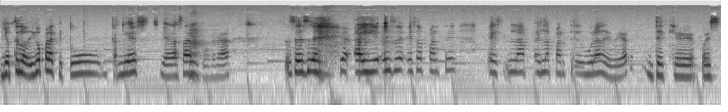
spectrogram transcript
yo te lo digo para que tú cambies y hagas algo, ¿verdad? Entonces, ahí esa, esa parte es la, es la parte dura de ver, de que pues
